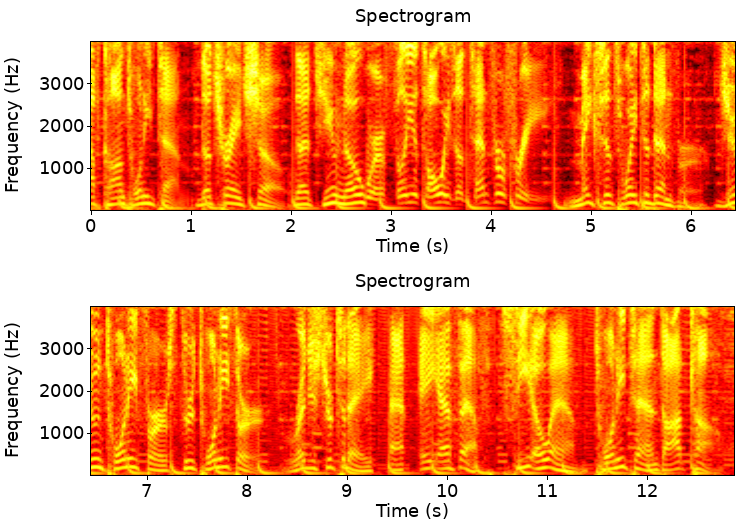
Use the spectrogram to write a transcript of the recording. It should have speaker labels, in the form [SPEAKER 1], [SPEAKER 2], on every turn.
[SPEAKER 1] AFCON 2010, the trade show that you know where affiliates always attend for free, makes its way to Denver June 21st through 23rd. Register today at AFFCOM2010.com.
